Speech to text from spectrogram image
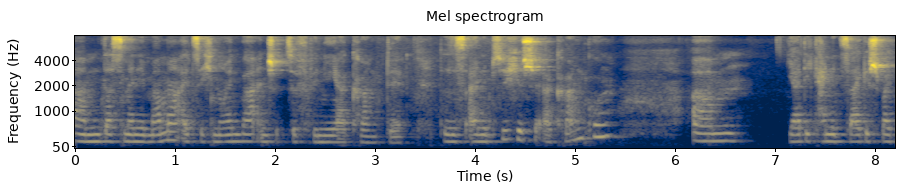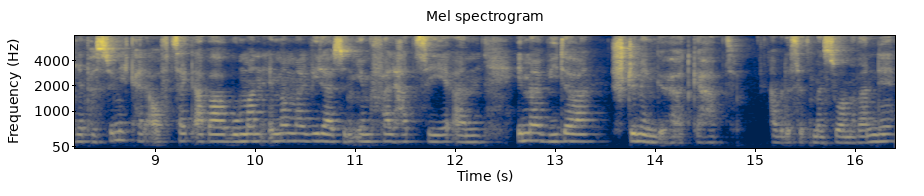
ähm, dass meine Mama, als ich neun war, an Schizophrenie erkrankte. Das ist eine psychische Erkrankung. Ähm, ja, die keine zweigespaltene Persönlichkeit aufzeigt, aber wo man immer mal wieder, also in ihrem Fall hat sie ähm, immer wieder Stimmen gehört gehabt. Aber das jetzt mal so am Rande.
